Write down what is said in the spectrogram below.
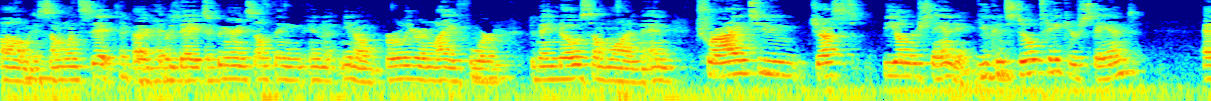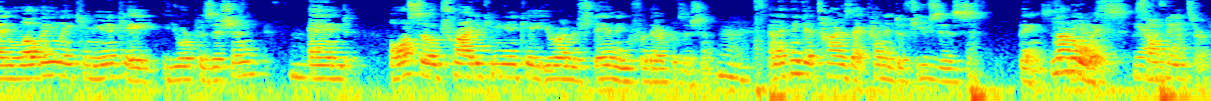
Um, is someone sick? Uh, did they experience something in you know earlier in life, or do they know someone? And try to just be understanding. You can still take your stand and lovingly communicate your position, and also try to communicate your understanding for their position. Hmm. And I think at times that kind of diffuses things. Not always, Yeah. Soft answer.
